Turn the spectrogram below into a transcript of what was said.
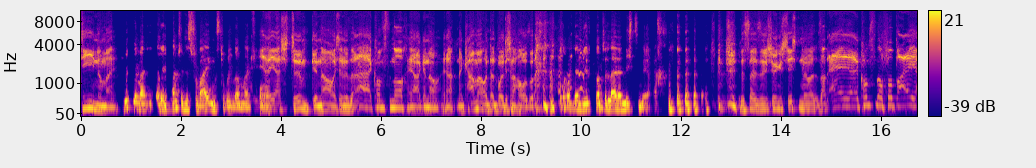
die Nummer. Ich würde mir mal lieber den Mantel des Schweigens drüber, mein Freund. Ja, ja, stimmt, genau. Ich habe gesagt, ah, kommst du noch? Ja, genau. Ja. Und dann kam er und dann wollte ich nach Hause. und der Nils konnte leider nichts mehr. das ist also eine schöne Geschichte, wenn man sagt, ey, kommst du noch vorbei? Ja,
